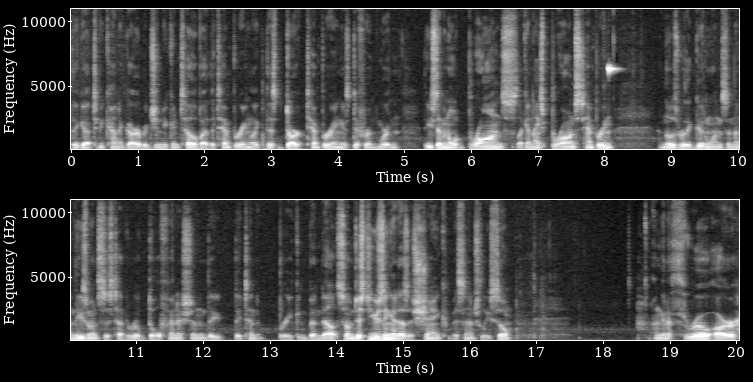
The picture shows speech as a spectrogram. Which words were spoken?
they got to be kind of garbage, and you can tell by the tempering, like this dark tempering is different, where they used to have an old bronze, like a nice bronze tempering, and those were the good ones, and then these ones just have a real dull finish, and they, they tend to break and bend out, so I'm just using it as a shank, essentially, so I'm going to throw our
